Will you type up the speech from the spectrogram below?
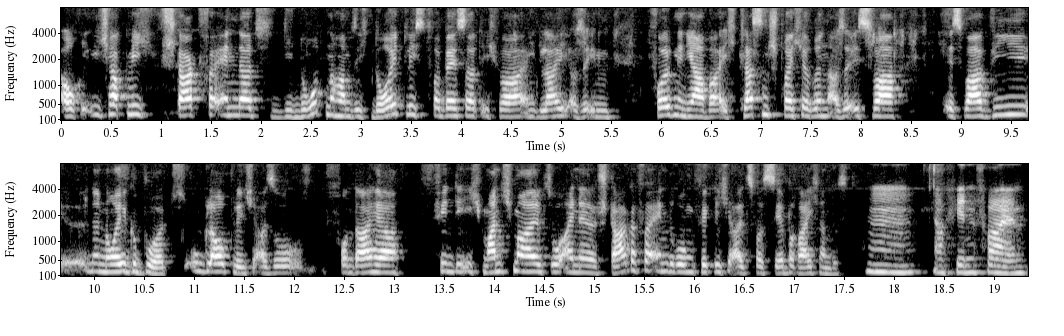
auch ich habe mich stark verändert. Die Noten haben sich deutlichst verbessert. Ich war im gleich, also im folgenden Jahr war ich Klassensprecherin. Also es war, es war wie eine neue Geburt. Unglaublich. Also von daher finde ich manchmal so eine starke Veränderung wirklich als was sehr Bereicherndes. Hm, auf jeden Fall.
